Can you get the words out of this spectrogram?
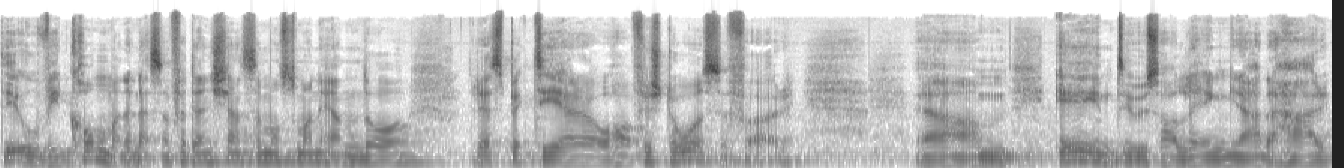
det är ovidkommande nästan, för den känslan måste man ändå respektera och ha förståelse för. Um, är inte USA längre det här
